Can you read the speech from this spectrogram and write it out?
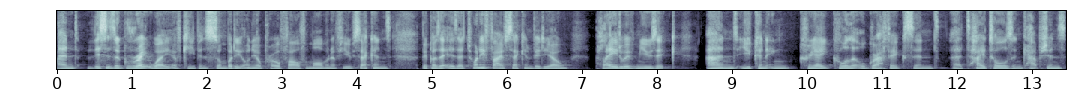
And this is a great way of keeping somebody on your profile for more than a few seconds because it is a 25 second video played with music and you can in- create cool little graphics and uh, titles and captions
